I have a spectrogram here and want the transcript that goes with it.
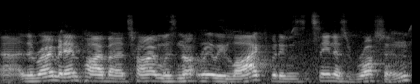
Uh, the Roman Empire by the time was not really liked, but it was seen as rotten.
